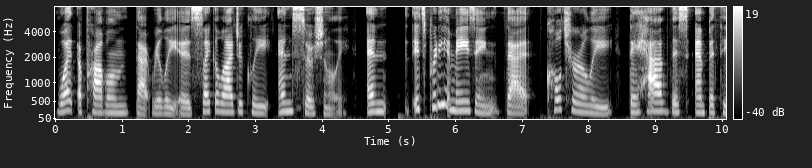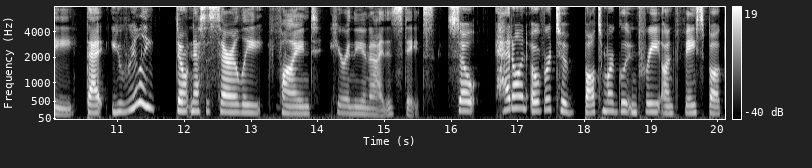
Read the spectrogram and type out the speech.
what a problem that really is psychologically and socially. And it's pretty amazing that culturally they have this empathy that you really don't necessarily find here in the United States. So head on over to Baltimore Gluten Free on Facebook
